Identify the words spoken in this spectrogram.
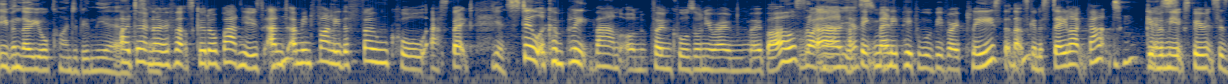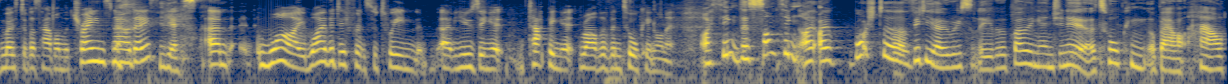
even though you're kind of in the air. I don't so. know if that's good or bad news. And I mean, finally, the phone call aspect. Yes. Still a complete ban on phone calls on your own mobiles. Right now, yes. I think many people would be very pleased that mm -hmm. that's going to stay like that, mm -hmm. given yes. the experiences most of us have on the trains nowadays. yes. Um, why? Why the difference between uh, using it, tapping it, rather than talking on it? I think there's something. I, I watched a video recently of a Boeing engineer talking about how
